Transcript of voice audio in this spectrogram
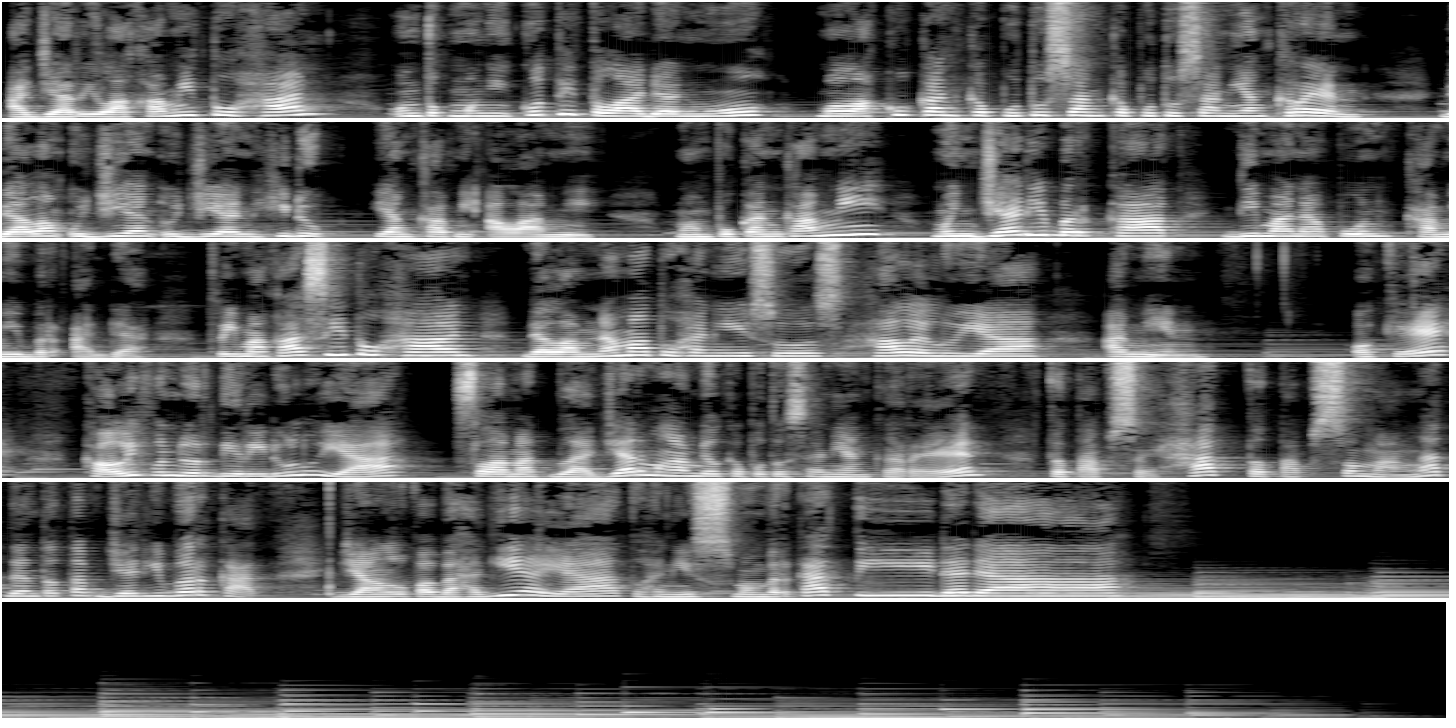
Ajarilah kami Tuhan untuk mengikuti teladan-Mu, melakukan keputusan-keputusan yang keren dalam ujian-ujian hidup yang kami alami. Mampukan kami menjadi berkat di mana pun kami berada. Terima kasih Tuhan, dalam nama Tuhan Yesus. Haleluya. Amin. Oke, Kak undur diri dulu ya. Selamat belajar mengambil keputusan yang keren, tetap sehat, tetap semangat, dan tetap jadi berkat. Jangan lupa bahagia ya, Tuhan Yesus memberkati. Dadah!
